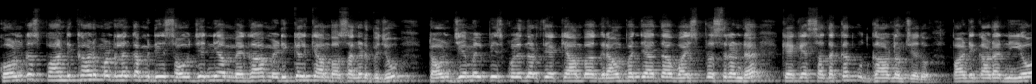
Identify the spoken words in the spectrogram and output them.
കോൺഗ്രസ് പാണ്ടിക്കാട് മണ്ഡലം കമ്മിറ്റി സൗജന്യ മെഗാ മെഡിക്കൽ ക്യാമ്പ് സംഘടിപ്പിച്ചു. Town G M L P സ്കൂളിൽ നടത്തിയ ക്യാമ്പ് ഗ്രാമപഞ്ചായത്ത് vice president K K Sadakkath ഉദ്ഘാടനം ചെയ്തു. പാണ്ടിക്കാട് നിയോ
